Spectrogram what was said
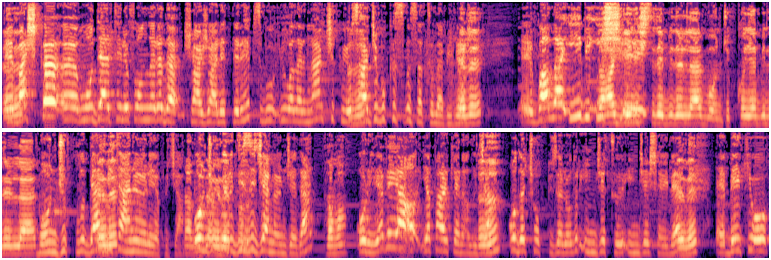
E, Evet. başka e, model telefonlara da şarj aletleri hepsi bu yuvalarından çıkıyor. Sadece bu kısmı satılabilir. evet E, vallahi iyi bir daha iş. e, geliştirebilirler, boncuk koyabilirler. boncuklu ben bir Evet. tane öyle yapacağım. Tamam, de öyle Boncukları yapalım. dizeceğim önceden. Tamam. oraya veya al- yaparken alacağım. Hı hı. O da çok güzel olur. İnce tığ, ince şeyle. Evet. Ee, belki o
